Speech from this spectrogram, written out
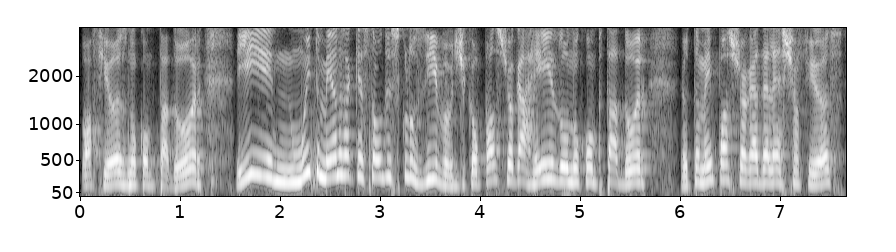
of Us no computador, e muito menos a questão do exclusivo, de que eu posso jogar Halo no computador, eu também posso jogar The Last of Us,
